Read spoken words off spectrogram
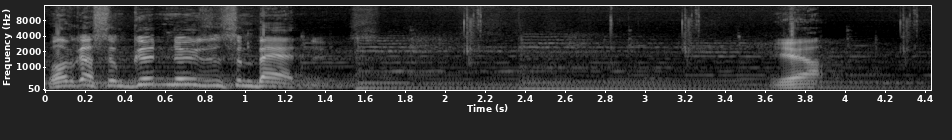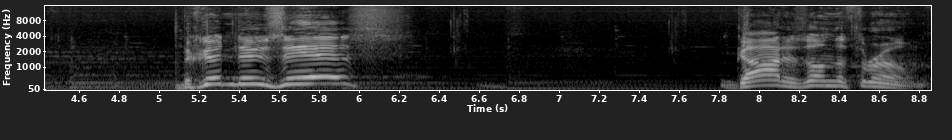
Well, I've got some good news and some bad news. Yeah. The good news is God is on the throne.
